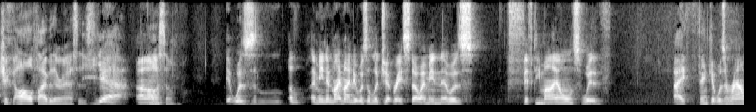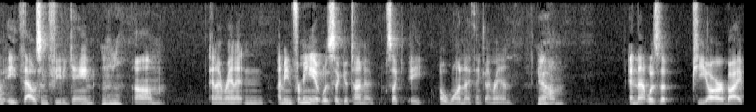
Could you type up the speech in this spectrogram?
Kicked all five of their asses. Yeah. Um, Awesome. It was, a, a- I mean, in my mind, it was a legit race, though. I mean, it was 50 miles with, I think it was around 8,000 feet of gain. Mm-hmm. Um, and I ran it, and I mean, for me, it was a good time. It was like 801, I think I ran. Yeah. Um, and that was a PR by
